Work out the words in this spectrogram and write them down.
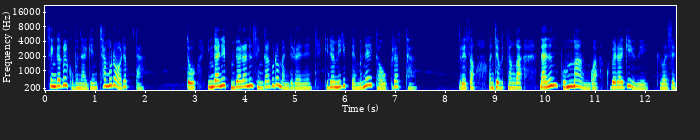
생각을 구분하긴 참으로 어렵다. 또 인간이 분별하는 생각으로 만들어낸 개념이기 때문에 더욱 그렇다. 그래서 언제부턴가 나는 본 마음과 구별하기 위해 그것을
